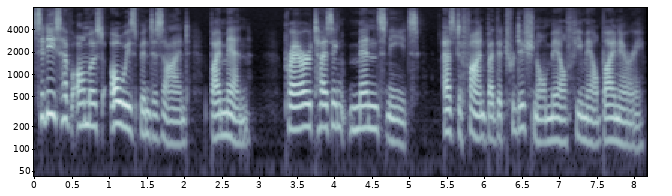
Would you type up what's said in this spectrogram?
Cities have almost always been designed by men, prioritizing men's needs as defined by the traditional male female binary.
